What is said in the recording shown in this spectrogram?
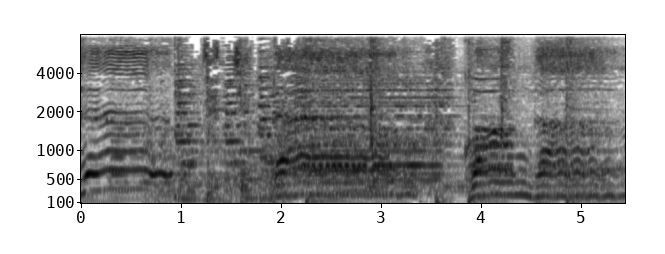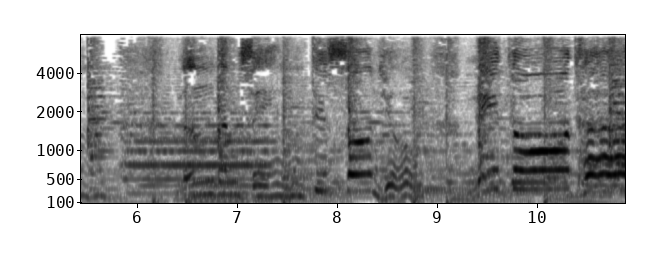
เห็นที่จริงแล้วความงามนั้นเป็นสิ่งที่ซ่อนอยู่ในตัวเธอ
